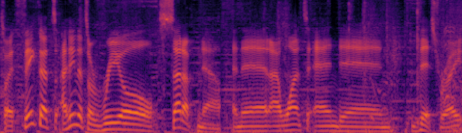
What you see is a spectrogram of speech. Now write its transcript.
So I think that's I think that's a real setup now. And then I want to end in this, right?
